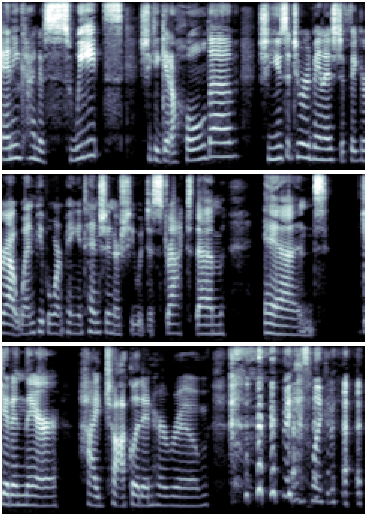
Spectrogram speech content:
any kind of sweets she could get a hold of. She used it to her advantage to figure out when people weren't paying attention or she would distract them and get in there hide chocolate in her room things like that.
